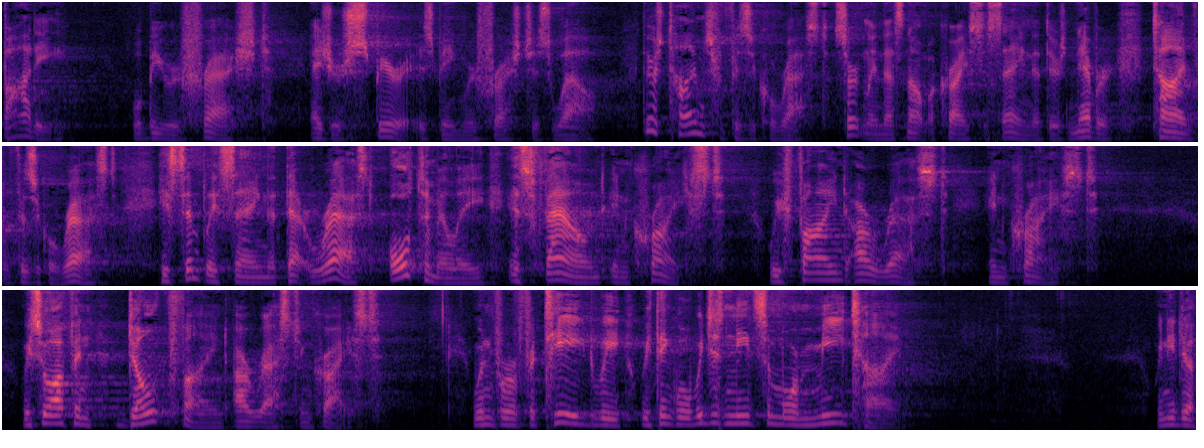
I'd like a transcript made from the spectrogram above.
body will be refreshed as your spirit is being refreshed as well. There's times for physical rest. Certainly, that's not what Christ is saying, that there's never time for physical rest. He's simply saying that that rest ultimately is found in Christ. We find our rest in Christ. We so often don't find our rest in Christ. When we're fatigued, we, we think, well, we just need some more me time. We need to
